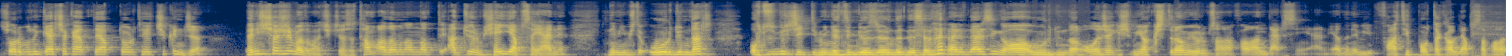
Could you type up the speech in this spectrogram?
Sonra bunu gerçek hayatta yaptığı ortaya çıkınca ben hiç şaşırmadım açıkçası. Tam adamın anlattığı atıyorum şey yapsa yani ne bileyim işte Uğur Dündar 31 çekti milletin göz önünde deseler hani dersin ki aa Uğur Dündar olacak iş mi yakıştıramıyorum sana falan dersin yani. Ya da ne bileyim Fatih Portakal yapsa falan.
